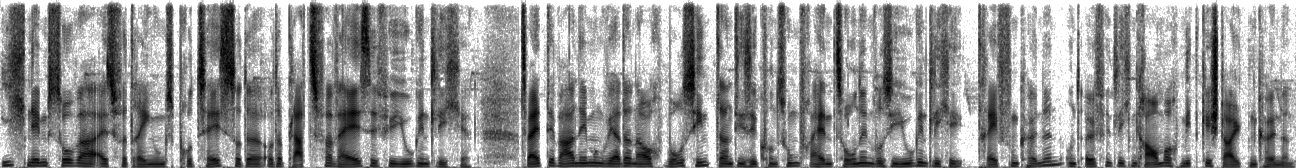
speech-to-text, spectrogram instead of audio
ich nehme es so wahr als Verdrängungsprozess oder, oder Platzverweise für Jugendliche. Zweite Wahrnehmung wäre dann auch, wo sind dann diese konsumfreien Zonen, wo sie Jugendliche treffen können und öffentlichen Raum auch mitgestalten können.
